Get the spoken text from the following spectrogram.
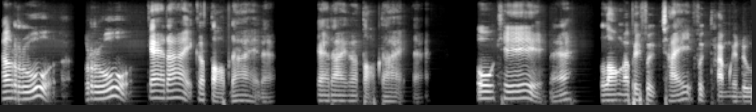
ถ้ารู้รู้แก้ได้ก็ตอบได้นะ แก้ได้ก็ตอบได้นะ โอเคนะ ลองเอาไปฝึกใช้ฝึกทำกันดู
